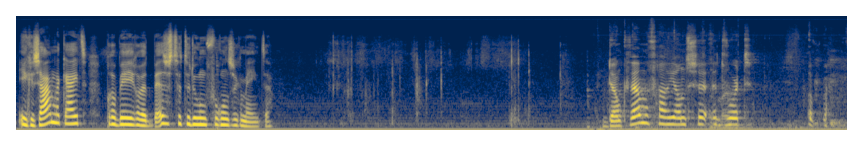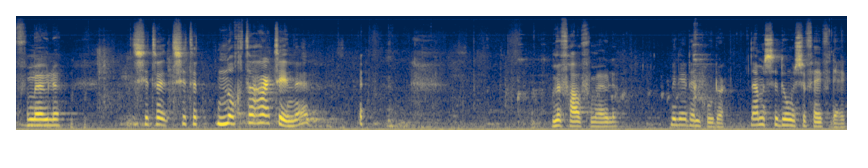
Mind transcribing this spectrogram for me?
In gezamenlijkheid proberen we het beste te doen voor onze gemeente. Dank u wel, mevrouw Jansen. Het woord Vermeulen. Het zit, er, zit er nog te hard in, hè? Mevrouw Vermeulen. Meneer Den Broeder. Namens de Dongense VVD.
